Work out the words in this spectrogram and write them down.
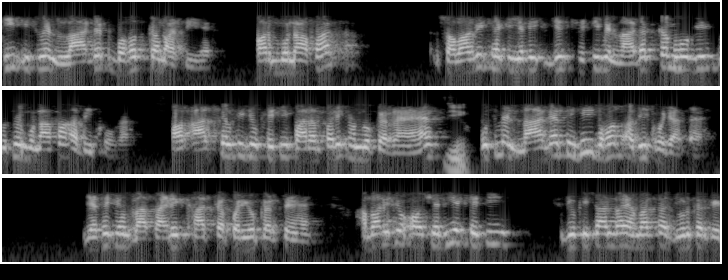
कि इसमें लागत बहुत कम आती है और मुनाफा स्वाभाविक है कि यदि जिस खेती में लागत कम होगी उसमें मुनाफा अधिक होगा। और आजकल की जो खेती पारंपरिक हम लोग कर रहे हैं उसमें लागत ही बहुत अधिक हो जाता है। जैसे कि हम रासायनिक खाद का प्रयोग करते हैं। हमारी जो औषधीय खेती जो किसान भाई हमारे साथ जुड़ करके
